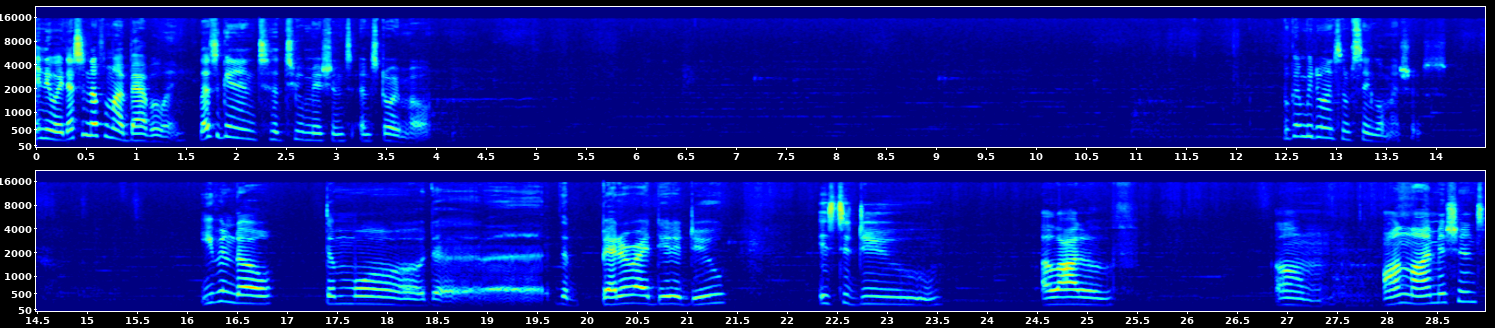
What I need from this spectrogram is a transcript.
Anyway, that's enough of my babbling. Let's get into two missions and story mode. Going to be doing some single missions. Even though the more the the better idea to do is to do a lot of um online missions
